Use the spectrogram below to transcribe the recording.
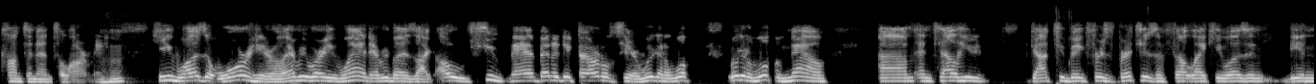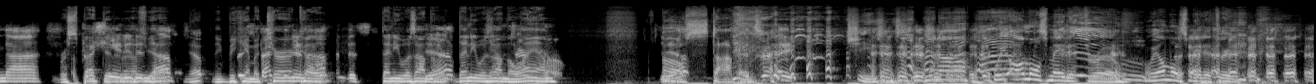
Continental Army. Mhm. He was a war hero. Everywhere he went, everybody's like, "Oh shoot, man, Benedict Arnold's here. We're gonna whoop. We're gonna whoop him now." Um, until he got too big for his britches and felt like he wasn't being uh, Respected appreciated enough. enough. Yeah. Yep. He became a turncoat. Then he was on the. Then he was on the lamb. turncoat. Oh, stop it. That's right. Jesus. You know, we almost made it through. We almost made it through.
